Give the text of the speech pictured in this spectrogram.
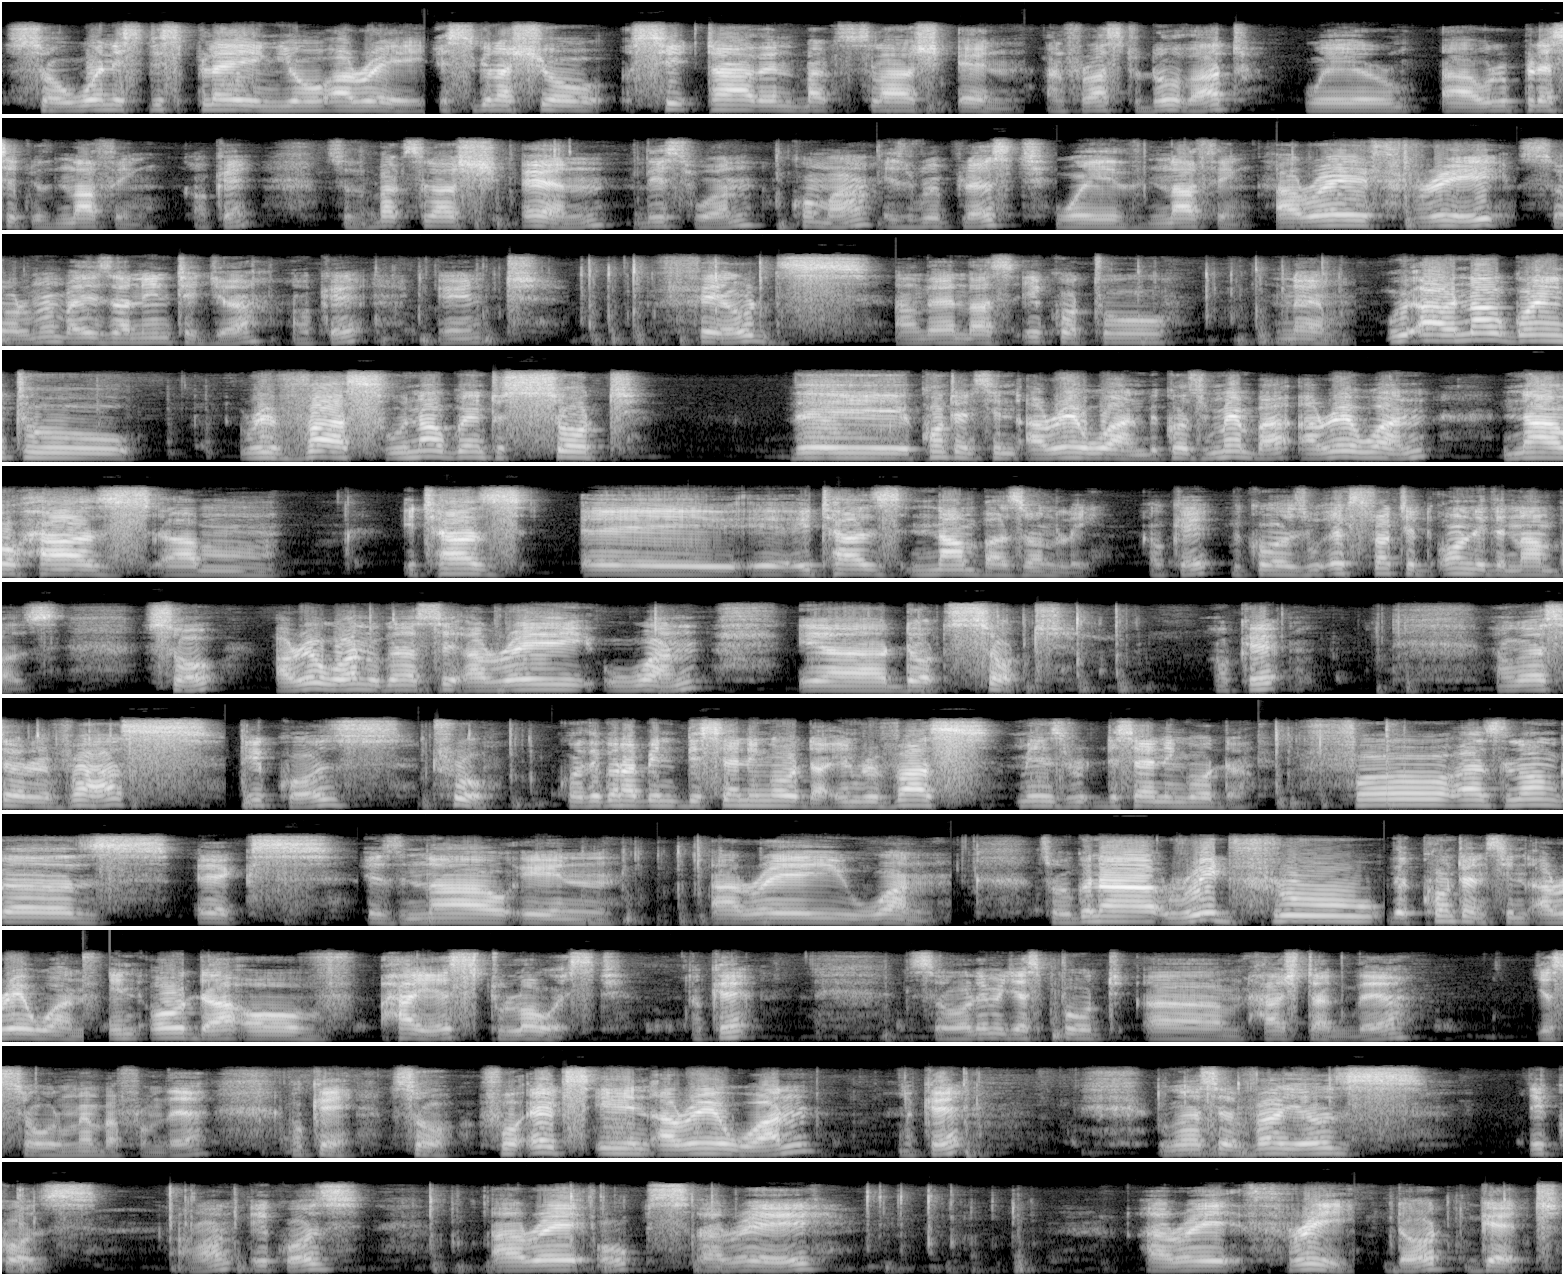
so when it's displaying your array, it's gonna show theta then backslash n. And for us to do that, we'll, uh, we'll replace it with nothing. Okay, so the backslash n, this one, comma, is replaced with nothing. Array 3, so remember this is an integer, okay, int fields, and then that's equal to name. We are now going to reverse, we're now going to sort the contents in array 1 because remember array 1 now has um, it has a it has numbers only okay? Because we extracted only the numbers. So array 1 we're gonna say array 1 uh, dot sort okay I'm gonna say reverse equals true because they're gonna be in descending order. In reverse means descending order. For as long as x is now in array 1 so we're gonna read through the contents in array 1 in order of highest to lowest okay? So let me just put um, hashtag there just so we remember from there. Okay so for x in array 1 okay we're gonna say values equals on equals array oops array array 3 dot get.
